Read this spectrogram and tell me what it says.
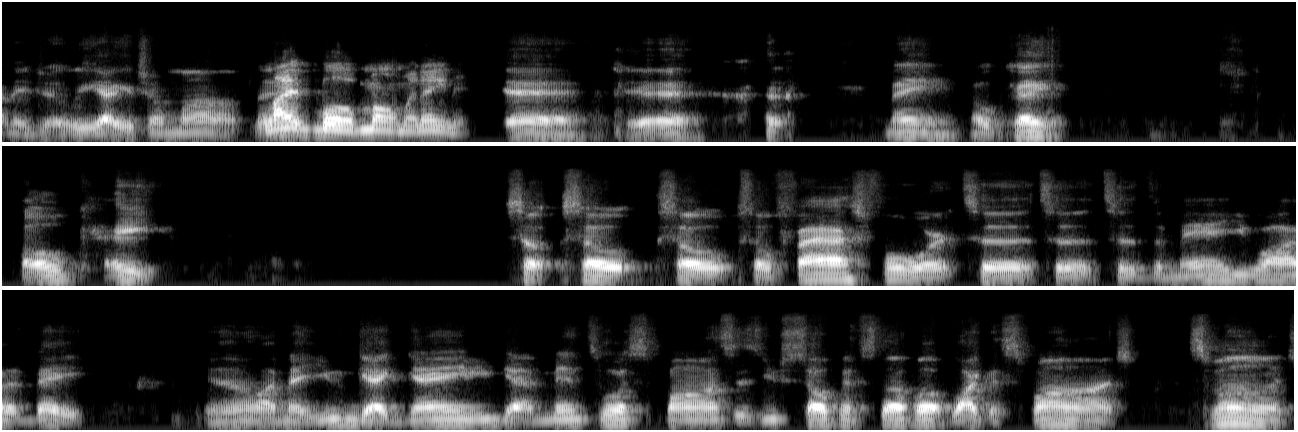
I need you. We gotta get your mom. Man. Light bulb moment, ain't it? Yeah, yeah. man, okay. Okay so so so so fast forward to to to the man you are today. You know, like man, you can get game, you got mentor sponsors, you soaking stuff up like a sponge, sponge.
